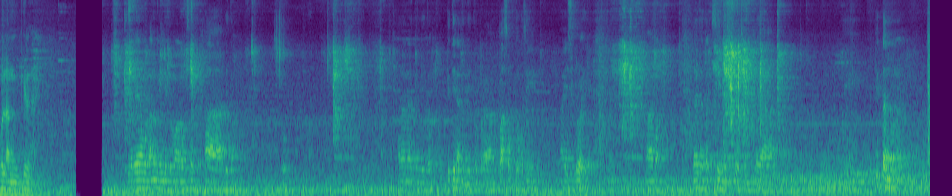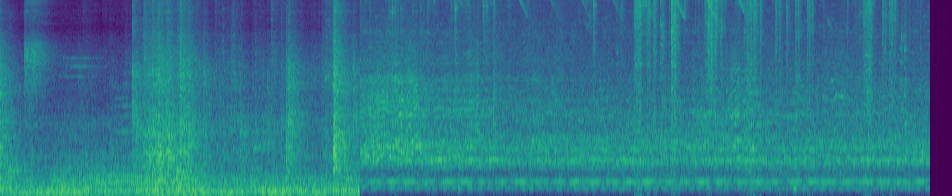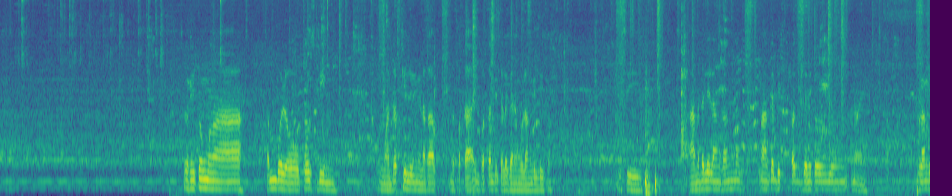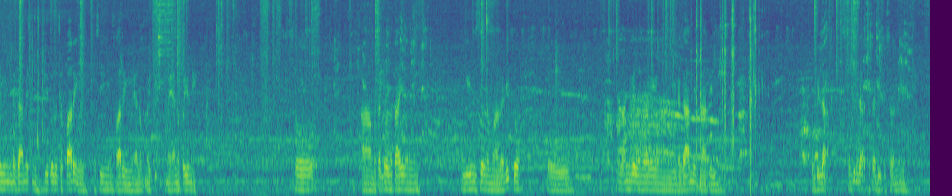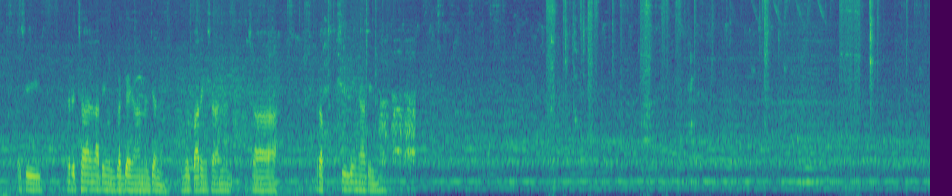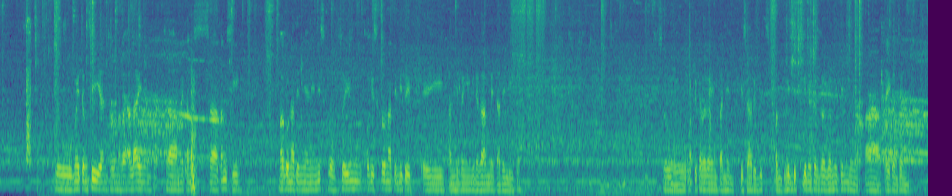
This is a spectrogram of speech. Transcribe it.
wall angle. Ilagay ang wall angle dito mga kamasip. Ah, dito. Ano natin dito, pitin natin dito para pasok to kasi may screw eh. Tama. Dahil sa may screw. Kaya, pitan mo na. So itong mga sambol o post beam, yung mga drop ceiling na naka, napaka-importante talaga ng ulanggil dito. Kasi ah, madali lang kang mag, magkabit pag ganito yung ano eh, ulanggil yung ginagamit mo. Dito tulad sa paring eh, kasi yung paring may ano, may, may ano pa yun eh. So, ah matagal na tayong mag-install ng mga ganito. So, ulanggil lang talaga yung ginagamit natin kabila sa kabila saka dito sa ano kasi diretsahan natin yung lagay ng ano dyan. Tungkol paring sa ano sa drop ceiling natin. So may tangsi yan. So naka-align yan sa- may tangs, sa tangsi bago natin yan in-screw. So yung pag-screw natin dito ay panhid lang yung ginagamit natin dito. So okay talaga yung panhid kaysa rivets. Pag rivets ganito gagamitin mo, ah, tay ka dyan.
